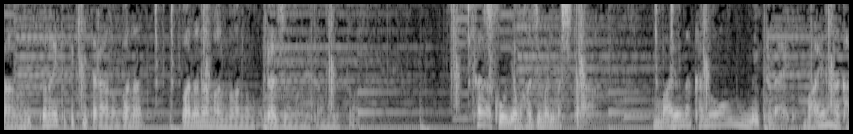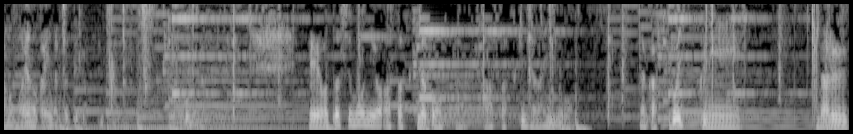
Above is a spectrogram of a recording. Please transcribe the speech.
あの、ミッドナイトって聞いたらあの、バナ、バナナマンのあの、ラジオのネタ思いですわ。さあ、今夜も始まりました。真夜中のミッドナイト。真夜中の真夜中になっちゃってるよっていう、ね、ツッコミが好き。えー、私もには朝好きだと思ってた。朝好きじゃないよ。なんかストイックになる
